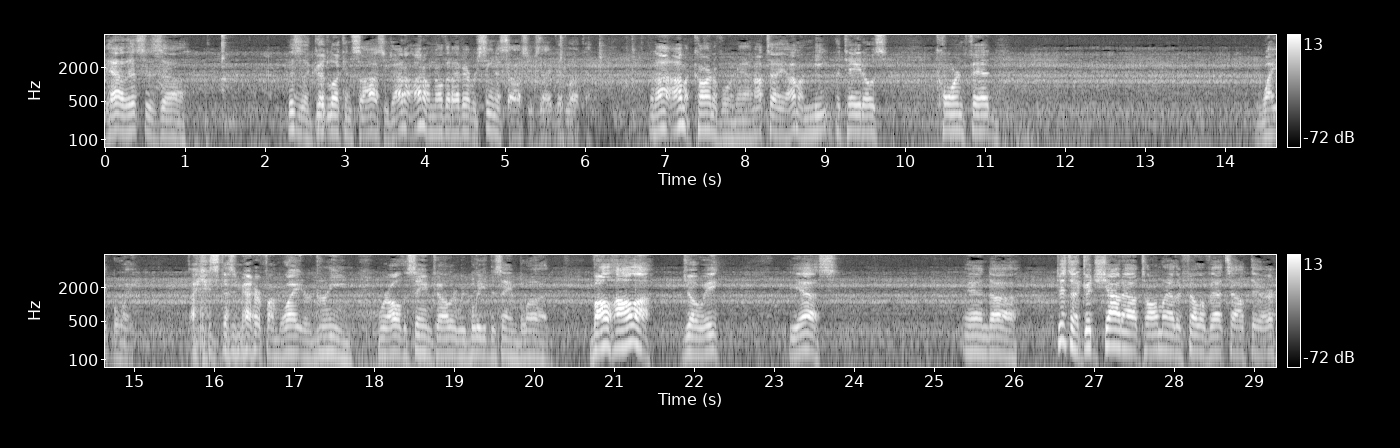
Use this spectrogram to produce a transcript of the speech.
Yeah, this is uh, this is a good looking sausage. I don't I don't know that I've ever seen a sausage that good looking. And I, I'm a carnivore man. I'll tell you, I'm a meat and potatoes, corn fed white boy. I guess it doesn't matter if I'm white or green. We're all the same color. We bleed the same blood. Valhalla, Joey. Yes. And uh, just a good shout out to all my other fellow vets out there.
